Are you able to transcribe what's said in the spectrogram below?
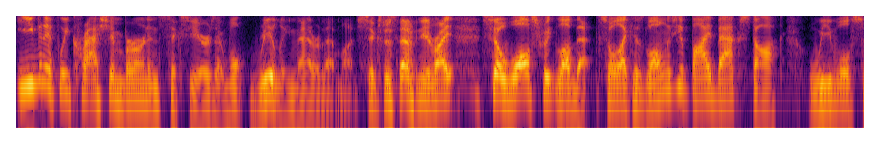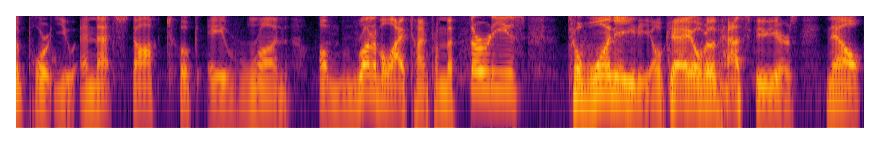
even if we crash and burn in six years, it won't really matter that much. Six or seven years, right? So Wall Street loved that. So, like, as long as you buy back stock, we will support you. And that stock took a run, a run of a lifetime from the 30s to 180, okay, over the past few years. Now,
